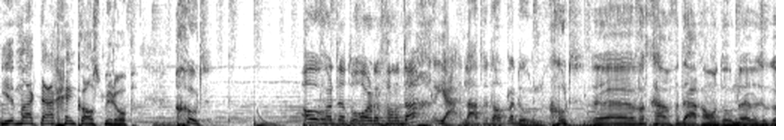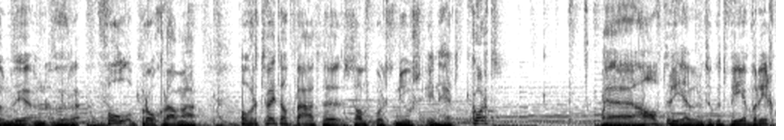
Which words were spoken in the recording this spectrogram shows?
je maakt daar geen kans meer op. Goed. Over de orde van de dag? Ja, laten we dat maar doen. Goed, eh, wat gaan we vandaag allemaal doen? We hebben natuurlijk weer een, vol programma. Over de tweetal platen Zandvoorts nieuws in het kort. Eh, half drie hebben we natuurlijk het weerbericht.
